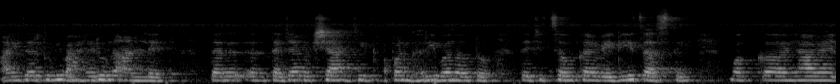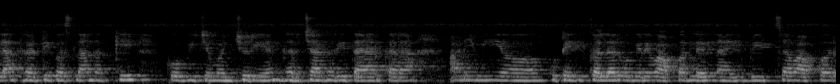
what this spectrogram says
आणि जर तुम्ही बाहेरून आणलेत तर त्याच्यापेक्षा जी आपण घरी बनवतो त्याची चव काय वेगळीच असते. मग ह्या वेळेला थर्टी फर्स्टला नक्की कोबीचे मंचुरियन घरच्या घरी तयार करा. आणि मी कुठेही कलर वगैरे वापरलेला नाही. बीटचा वापर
